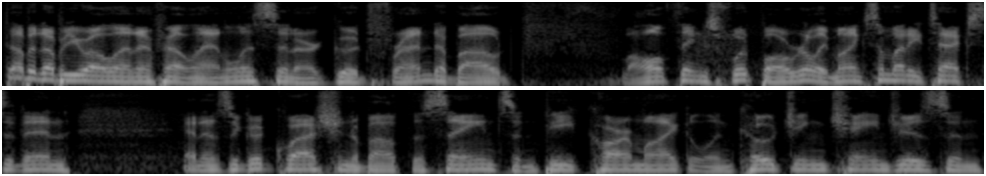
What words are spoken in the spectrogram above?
WWL NFL analyst, and our good friend about all things football. Really, Mike, somebody texted in, and it's a good question about the Saints and Pete Carmichael and coaching changes, and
